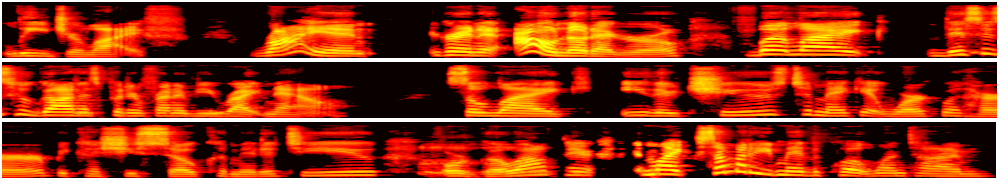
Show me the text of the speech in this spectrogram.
lead your life. Ryan, granted, I don't know that girl, but like this is who God has put in front of you right now. So like either choose to make it work with her because she's so committed to you or go Mhm. out there. And like somebody made the quote one time,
